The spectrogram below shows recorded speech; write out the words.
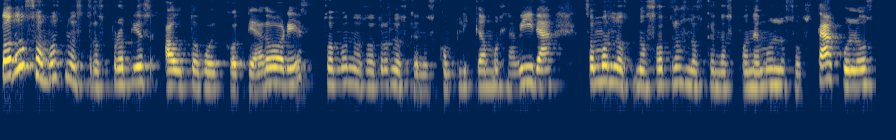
todos somos nuestros propios autoboicoteadores, somos nosotros los que nos complicamos la vida, somos los, nosotros los que nos ponemos los obstáculos,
